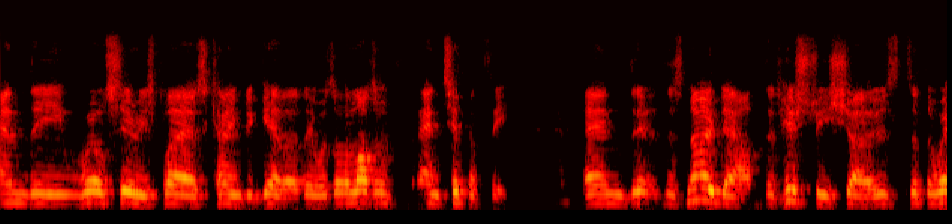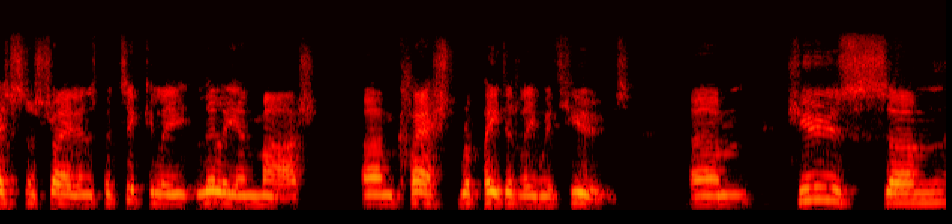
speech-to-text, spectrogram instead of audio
and the World Series players came together. There was a lot of antipathy. And there's no doubt that history shows that the Western Australians, particularly Lillee and Marsh, um, clashed repeatedly with Hughes. Um, Hughes, um,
